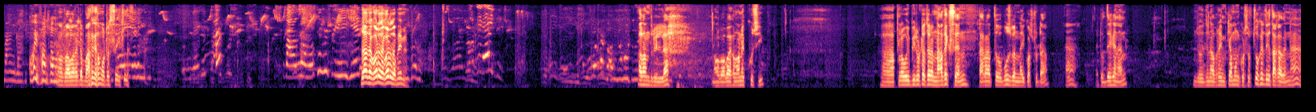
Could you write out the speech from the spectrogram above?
মানে আমার বাবার একটা ভাঙা মোটর সাইকেল বাঙ্গা মোটরসাইকেল যা যা ঘরে যা ঘরে যা ফাইমে আলহামদুলিল্লাহ। আমার বাবা এখন অনেক খুশি। আপনারা ওই ভিডিওটা যারা না দেখছেন, তারা তো বুঝবেন না এই কষ্টটা। হ্যাঁ একটু দেখে নেন। যে ওই দিন আব্রাহিম কেমন করছে, চোখের দিকে তাকাবেন হ্যাঁ?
